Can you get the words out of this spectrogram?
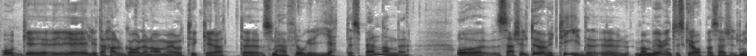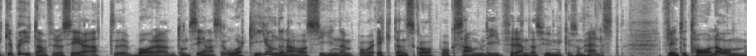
Och eh, jag är lite halvgalen av mig och tycker att eh, sådana här frågor är jättespännande. Och särskilt över tid. Man behöver inte skrapa särskilt mycket på ytan för att se att bara de senaste årtiondena har synen på äktenskap och samliv förändrats hur mycket som helst. För att inte tala om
